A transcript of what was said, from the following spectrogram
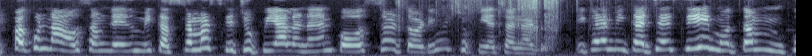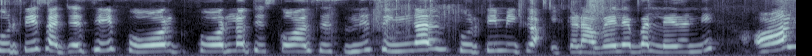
ఇప్పకుండా అవసరం లేదు. మీ కస్టమర్స్కి చూపించాలని కానీ పోస్టర్ తోటి మీరు చూపించచ్చు అన్నట్టు. ఇక్కడ మీకు వచ్చేసి మొత్తం కుర్తీస్ వచ్చేసి ఫోర్ ఫోర్లో తీసుకోవాల్సి వస్తుంది. సింగిల్ కుర్తీ మీకు ఇక్కడ అవైలబుల్ లేదండి. ఆల్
